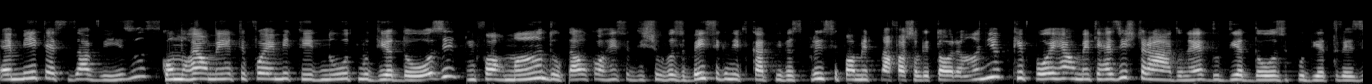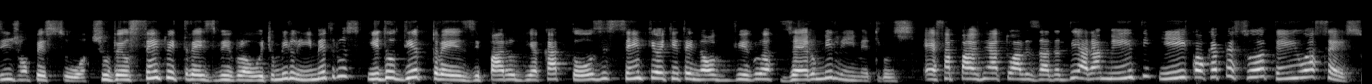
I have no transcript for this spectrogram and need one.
emite esses avisos, como realmente foi emitido no último dia 12, informando da ocorrência de chuvas bem significativas, principalmente na faixa litorânea, que foi realmente registrado, né, do dia 12 para o dia 13 em João Pessoa. Choveu 103,8 milímetros e do dia 13 para o dia 14, 189,0 milímetros. Essa página é atualizada diariamente e qualquer pessoa tem o acesso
